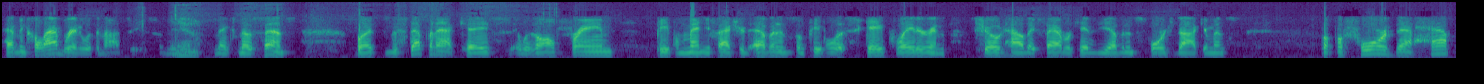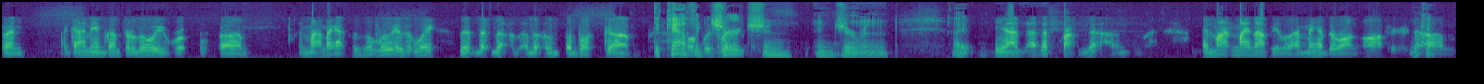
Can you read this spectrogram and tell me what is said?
having collaborated with the Nazis. I mean, yeah. It makes no sense. But the Stepinac case, it was all framed. People manufactured evidence. Some people escaped later and showed how they fabricated the evidence, forged documents. But before that happened, a guy named Gunther Louis, uh, am I, am I got Louis? Is it Louis? The the the, the, the book. Uh, the Catholic book Church in in German. I, yeah, that, that's probably. It might might not be Louis. I may have the wrong author. Okay. Um,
